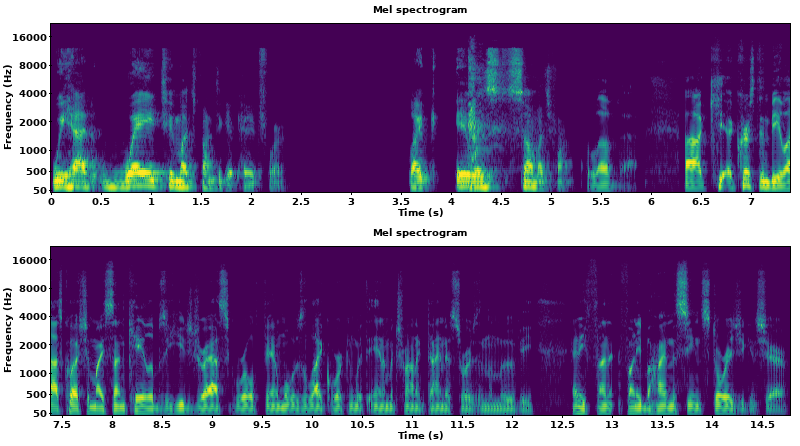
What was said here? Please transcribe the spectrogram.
We had way too much fun to get paid for it. Like it was so much fun. I love that. Uh, K- Kristen B, last question. My son Caleb's a huge Jurassic World fan. What was it like working with animatronic dinosaurs in the movie? Any fun, funny behind the scenes stories you can share?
